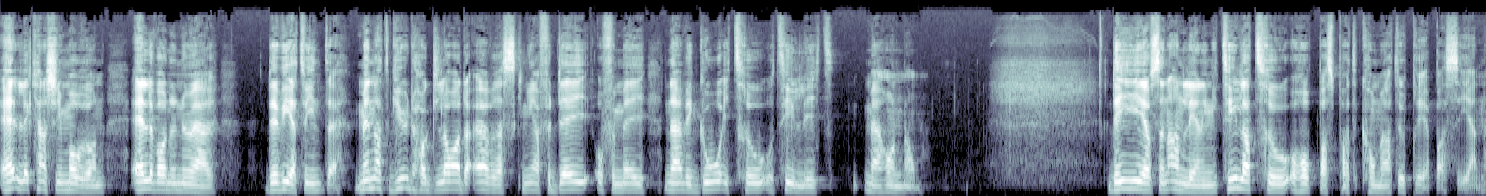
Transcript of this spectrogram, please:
eller kanske imorgon, eller vad det nu är. Det vet vi inte. Men att Gud har glada överraskningar för dig och för mig när vi går i tro och tillit med honom. Det ger oss en anledning till att tro och hoppas på att det kommer att upprepas igen.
